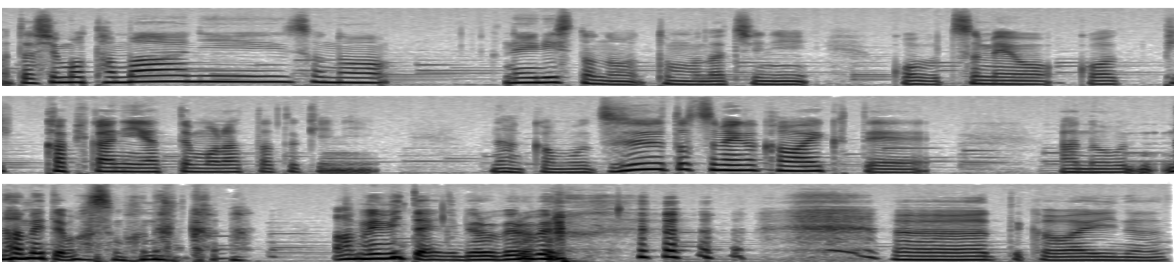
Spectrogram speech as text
私もたまにそのネイリストの友達にこう爪をこうピッカピカにやってもらった時になんかもうずっと爪が可愛くてあの舐めてますもん。なんか飴みたいにベロベロベロ。あーって可愛いな。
